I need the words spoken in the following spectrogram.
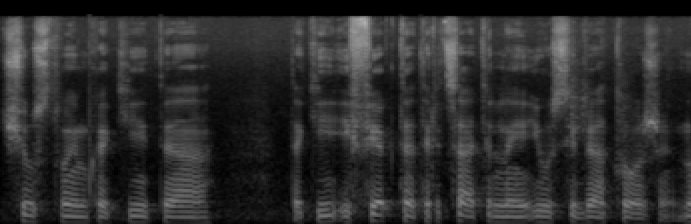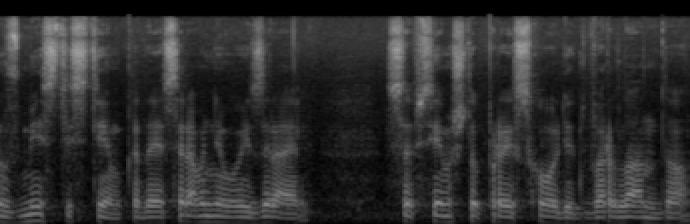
чувствуем какие-то такие эффекты отрицательные и у себя тоже. Но вместе с тем, когда я сравниваю Израиль со всем, что происходит в Орландо,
